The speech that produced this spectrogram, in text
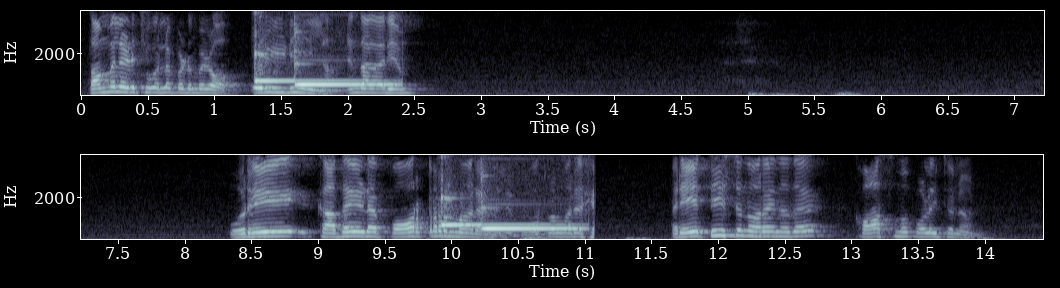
തമ്മലടിച്ച് കൊല്ലപ്പെടുമ്പോഴോ ഒരു ഇടിയില്ല. എന്താ കാര്യം? ഒരേ കഥയുടെ പോർട്ടർമാരാണ് പോർട്ടർമാരെ ഒരു ഏത്തീസ്റ്റ് എന്ന് പറയുന്നത് കോസ്മോപൊളിറ്റൻ ആണ്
